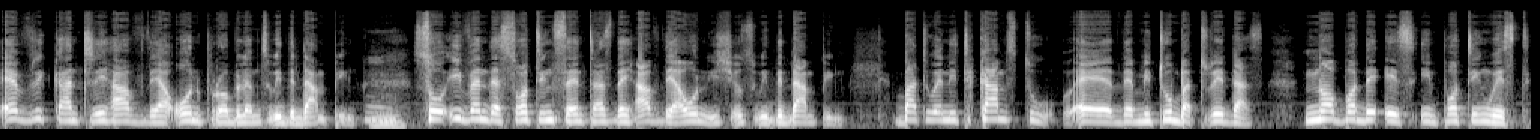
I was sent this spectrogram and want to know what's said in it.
Every country have their own problems with the dumping. Mm. So even the sorting centers, they have their own issues with the dumping. But when it comes to uh, the Mitumba traders, nobody is importing waste.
